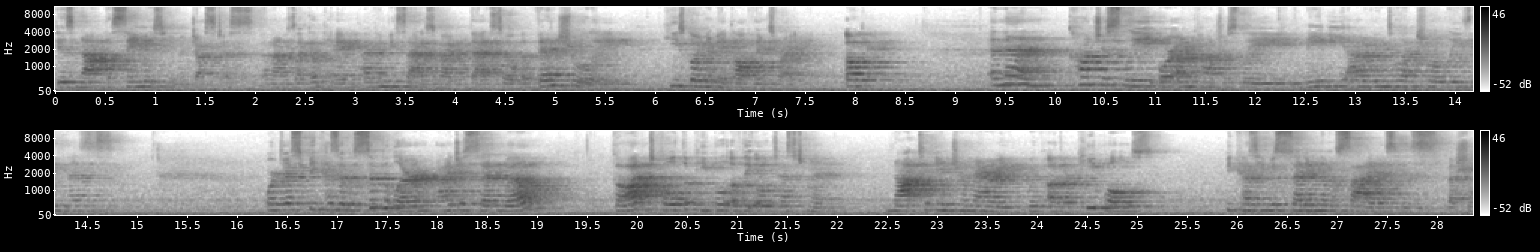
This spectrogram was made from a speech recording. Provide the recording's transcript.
is not the same as human justice. And I was like, okay, I can be satisfied with that. So eventually, He's going to make all things right. Okay. And then, consciously or unconsciously, maybe out of intellectual laziness, or just because it was simpler, I just said, well, God told the people of the Old Testament not to intermarry with other peoples because he was setting them aside as his special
